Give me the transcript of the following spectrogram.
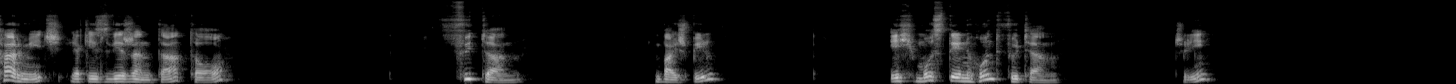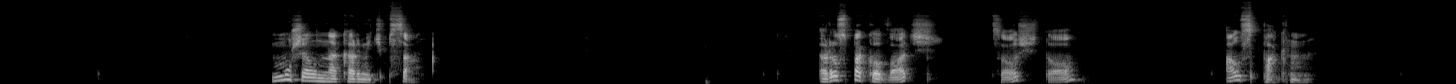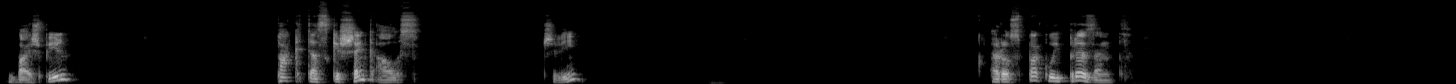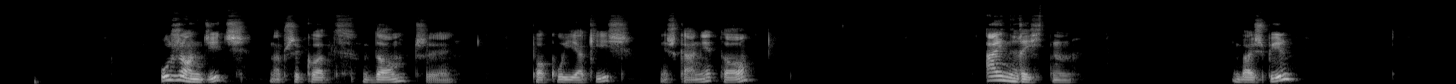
Karmić jakieś zwierzęta to füttern. Beispiel: Ich muss den Hund füttern. Czyli muszę nakarmić psa. Rozpakować coś to auspacken. Beispiel: Pack das Geschenk aus. Czyli rozpakuj prezent. Urządzić, na przykład dom czy pokój jakiś, mieszkanie, to einrichten. Beispiel:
